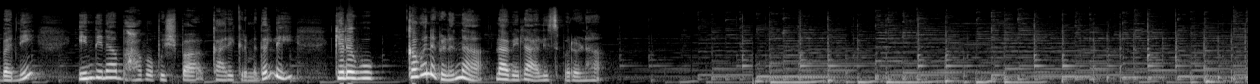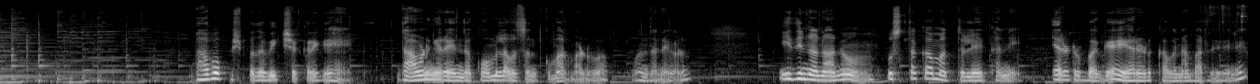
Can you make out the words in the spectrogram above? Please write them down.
ಬನ್ನಿ, ಇಂದಿನ ಭಾವಪುಷ್ಪ ಕಾರ್ಯಕ್ರಮದಲ್ಲಿ ಕೆಲವು ಕವನಗಳನ್ನು ನಾವೆಲ್ಲ ಆಲಿಸ್ಬರೋಣ. ಭಾವಪುಷ್ಪದ ವೀಕ್ಷಕರಿಗೆ ದಾವಣಗೆರೆಯಿಂದ ಕೋಮಲ ವಸಂತ್ ಕುಮಾರ್ ಮಾಡುವ ವಂದನೆಗಳು. ಈ ದಿನ ನಾನು ಪುಸ್ತಕ ಮತ್ತು ಲೇಖನಿ ಎರಡರ ಬಗ್ಗೆ ಎರಡು ಕವನ ಬರೆದಿದ್ದೀನಿ.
